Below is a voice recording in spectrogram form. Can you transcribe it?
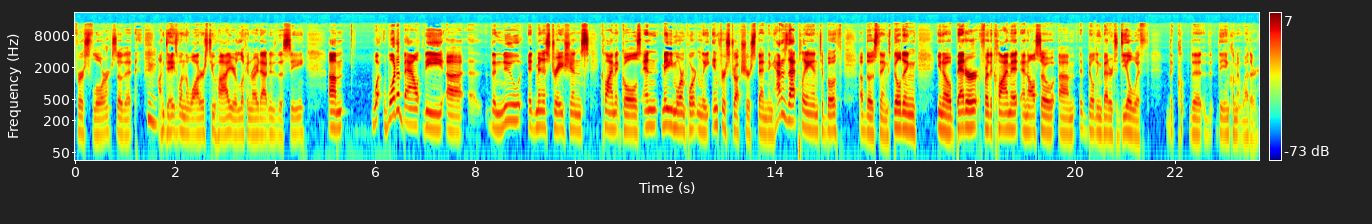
first floor so that hmm. on days when the water's too high, you're looking right out into the sea. Um, what what about the uh, the new administration's climate goals and maybe more importantly infrastructure spending? How does that play into both of those things? Building you know, better for the climate and also um, building better to deal with the the the inclement weather?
